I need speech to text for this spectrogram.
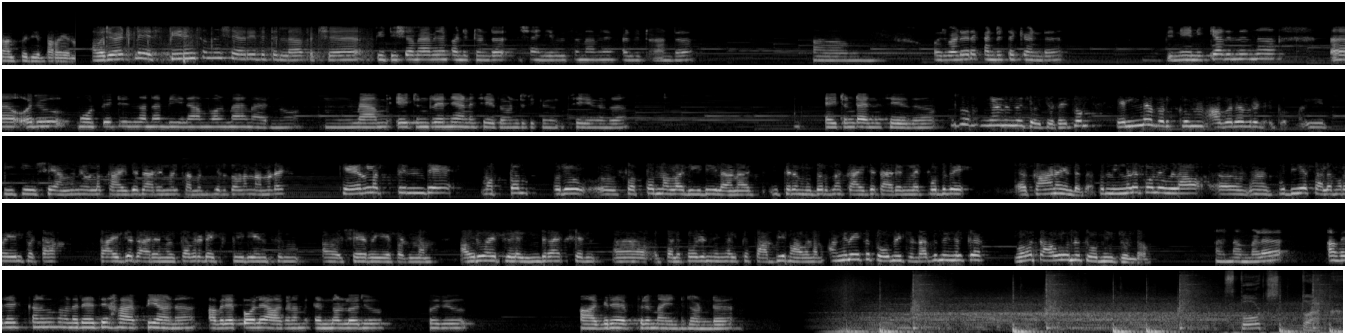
താല്പര്യം പറയുന്നത്? അവരുമായിട്ടുള്ള എക്സ്പീരിയൻസ് ഒന്നും ഷെയർ ചെയ്തിട്ടില്ല. പക്ഷേ പി ടി ഷ മാമിനെ കണ്ടിട്ടുണ്ട് ഷൈനി വിൽസൺ മാമിനെ കണ്ടിട്ടുണ്ട്. ഒരുപാട് പേരെ കണ്ടിട്ടൊക്കെ ഉണ്ട്. പിന്നെ എനിക്ക് അതിൽ നിന്ന് ഒരു മോട്ടിവേറ്റ് ചെയ്തെന്ന് പറഞ്ഞാൽ ബീന മോൾ മാം ആയിരുന്നു. മാം എയ്റ്റ് ഹൺഡ്രഡ് തന്നെയാണ് ചെയ്തുകൊണ്ടിരിക്കുന്നത് ചെയ്യുന്നത്. എയ്റ്റ് ഹൺഡ്രഡ് ആയിരുന്നു ചെയ്തത്. ഇപ്പം ഞാനൊന്ന് ചോദിച്ചോട്ടെ ഇപ്പം എല്ലാവർക്കും അവരവരുടെ ഈ പി ടി ഉഷ അങ്ങനെയുള്ള കായിക താരങ്ങൾ സംബന്ധിച്ചിടത്തോളം നമ്മുടെ കേരളത്തിന്റെ മൊത്തം ഒരു സ്വത്തെന്നുള്ള രീതിയിലാണ് ഇത്തരം മുതിർന്ന കായിക താരങ്ങളെ പൊതുവെ കാണേണ്ടത്. അപ്പൊ നിങ്ങളെ പോലെയുള്ള പുതിയ തലമുറയിൽപ്പെട്ട കായിക താരങ്ങൾക്ക് അവരുടെ എക്സ്പീരിയൻസും ഷെയർ ചെയ്യപ്പെടണം. അവരുമായിട്ടുള്ള ഇന്ററാക്ഷൻ പലപ്പോഴും നിങ്ങൾക്ക് സാധ്യമാവണം. അങ്ങനെയൊക്കെ തോന്നിയിട്ടുണ്ട്. അത് നിങ്ങൾക്ക് വർത്ത് ആവുമെന്ന് തോന്നിയിട്ടുണ്ടോ? നമ്മൾ അവരെ കാണുമ്പോൾ വളരെയധികം ഹാപ്പിയാണ് അവരെ പോലെ ആകണം എന്നുള്ളൊരു ഒരു ആഗ്രഹം എപ്പോഴും മൈൻഡിലുണ്ട്. Sports track.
